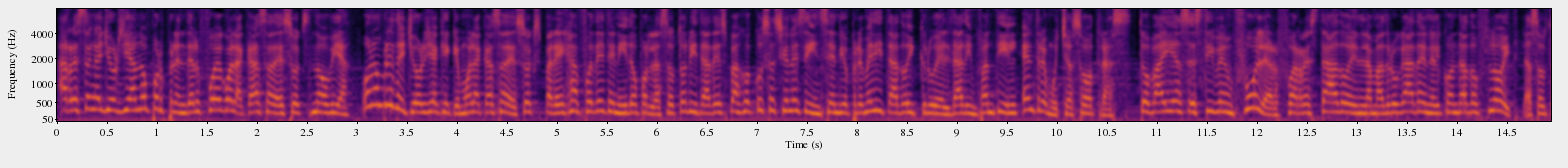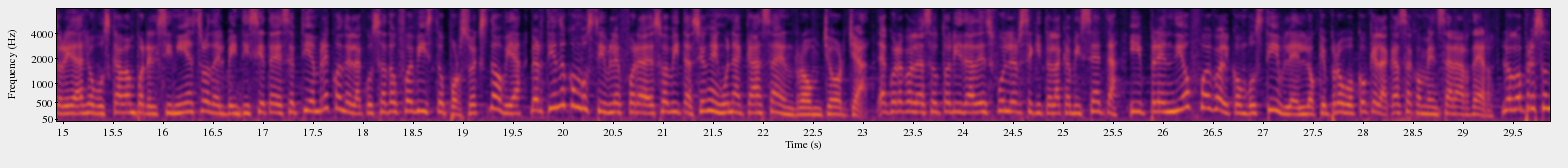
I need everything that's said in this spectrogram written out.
Arrestan a Georgiano por prender fuego a la casa de su exnovia. Un hombre de Georgia que quemó la casa de su expareja fue detenido por las autoridades bajo acusaciones de incendio premeditado y crueldad infantil, entre muchas otras. Tobias Steven Fuller fue arrestado en la madrugada en el condado Floyd. Las autoridades lo buscaban por el siniestro del 27 de septiembre cuando el acusado fue visto por su exnovia vertiendo combustible fuera de su habitación en una casa en Rome, Georgia. De acuerdo con las autoridades, Fuller se quitó la camiseta y prendió fuego al combustible, lo que provocó que la casa comenzara a arder. Luego presuntamente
